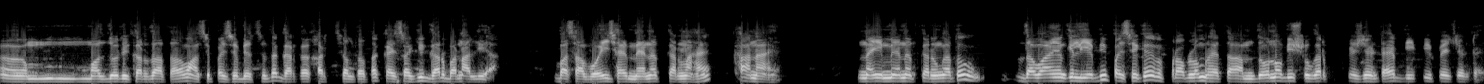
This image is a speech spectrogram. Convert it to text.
मजदूरी करता था वहाँ से पैसे बेचता था घर का खर्च चलता था कैसा कि घर बना लिया। बस अब वही है मेहनत करना है खाना है। नहीं मेहनत करूँगा तो दवाइयों के लिए भी पैसे के प्रॉब्लम रहता। हम दोनों भी शुगर पेशेंट है बीपी पेशेंट है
